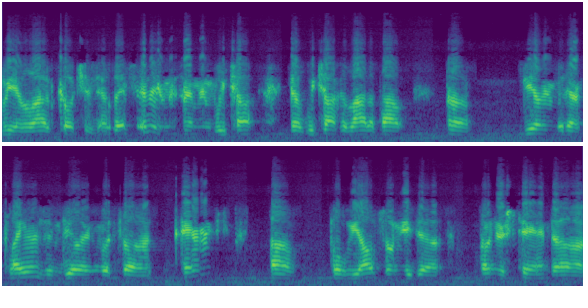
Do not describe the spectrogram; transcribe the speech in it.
we have a lot of coaches that listen. And, I mean, we talk you know, we talk a lot about uh, dealing with our players and dealing with uh, parents. Um, but we also need to understand uh,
